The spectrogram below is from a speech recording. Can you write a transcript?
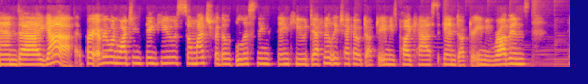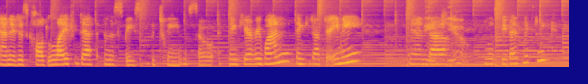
And uh, yeah, for everyone watching, thank you so much. For those listening, thank you. Definitely check out Dr. Amy's podcast again, Dr. Amy Robbins, and it is called Life, Death, and the Space Between. So, thank you, everyone. Thank you, Dr. Amy. And Thank uh, you. we'll see you guys next week.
